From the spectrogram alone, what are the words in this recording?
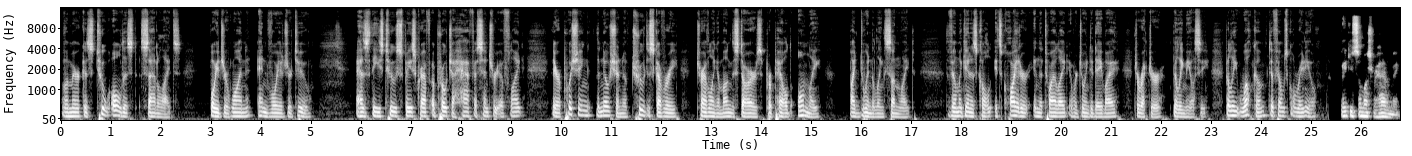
of America's two oldest satellites, Voyager 1 and Voyager 2. As these two spacecraft approach a half a century of flight, they are pushing the notion of true discovery, traveling among the stars, propelled only by dwindling sunlight. The film again is called It's Quieter in the Twilight, and we're joined today by director Billy Miossi. Billy, welcome to Film School Radio. Thank you so much for having me.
